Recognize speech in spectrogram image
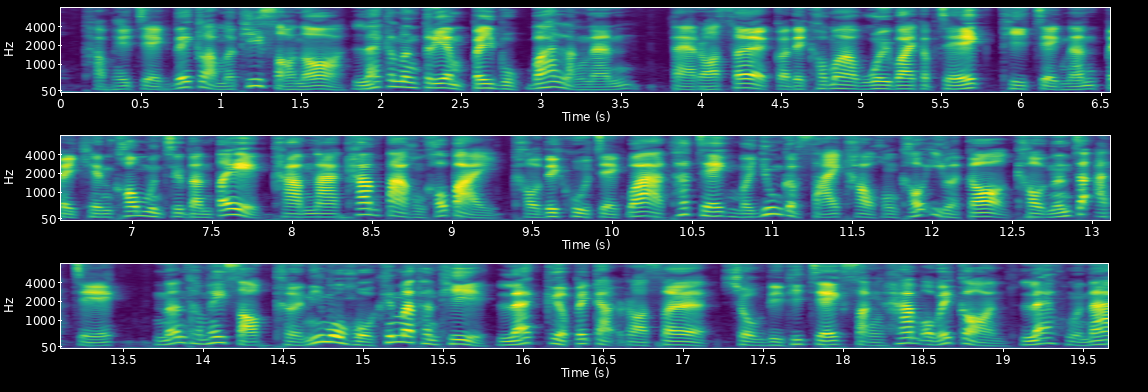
2806ทำให้เจคได้กลับมาที่สอนอและกำลังเตรียมไปบุกบ้านหลังนั้นแต่รอเซอร์ก็ได้เข้ามาโวยวายกับเจคที่เจคนั้นไปเค้นข้อมูลจากดันเต้ข้ามนาข้ามตาของเขาไป เขาได้ขู่เจคว่าถ้าเจคมายุ่งกับสายข่าวของเขาอีกแล้วก็ เขานั้นจะอัดเจค นั่นทำให้ซอกเธอนี่โมโหขึ้นมาทันที และเกือบไปกัดรอเซอร์ โชคดีที่เจคสั่งห้ามเอาไว้ก่อน และหัวหน้า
